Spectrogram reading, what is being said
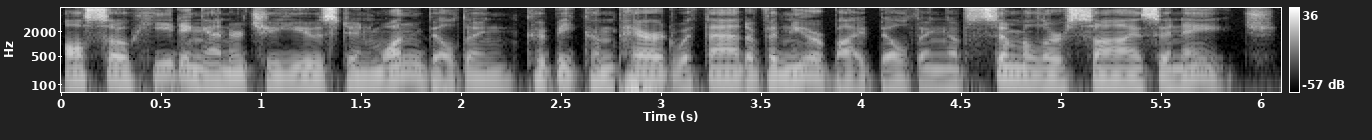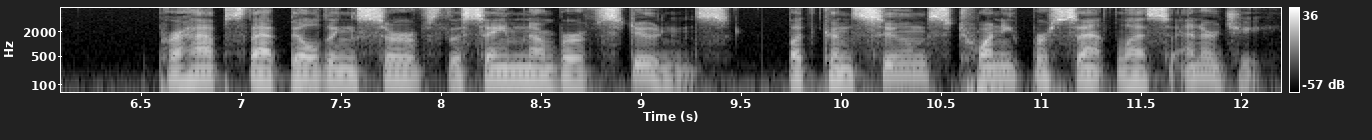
Also, heating energy used in one building could be compared with that of a nearby building of similar size and age. Perhaps that building serves the same number of students, but consumes 20% less energy.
